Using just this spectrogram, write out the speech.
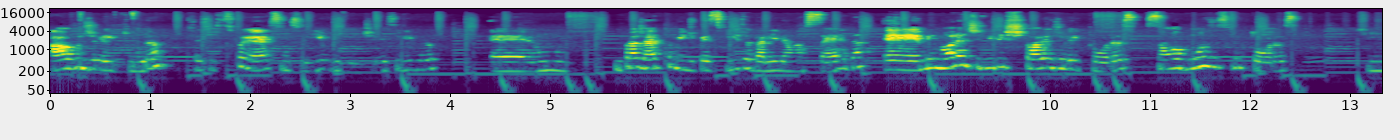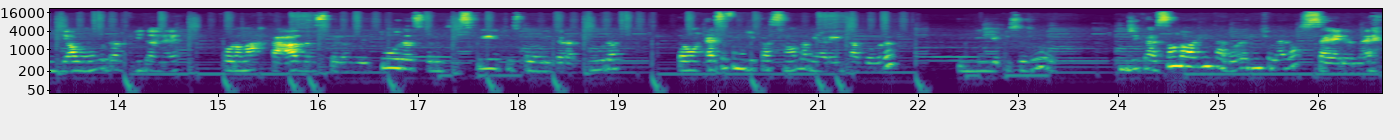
Álbum de Leitura, não sei se vocês conhecem esse livro, gente. Esse livro é um, um projeto também de pesquisa da Lilian Lacerda. É, Memórias de Vida e Histórias de Leitoras. São algumas escritoras que ao longo da vida né, foram marcadas pelas leituras, pelos escritos, pela literatura. Então, essa foi uma indicação da minha orientadora e eu preciso ler. Indicação da orientadora a gente leva a sério, né?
